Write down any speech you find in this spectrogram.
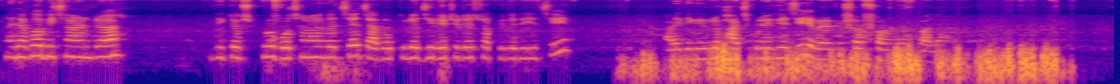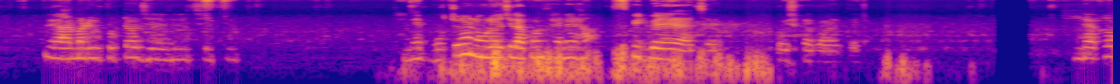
এই দেখো বিছানাটা দিকটা পুরো গোছানো হয়ে গেছে, চাদর তুলে ঝিরে ঠিরে সব পেতে দিয়েছি। আর এদিকে এগুলো ভাঁজ করে রেখেছি, এবার এগুলো সব সরানোর পালা। আলমারির উপরটাও ঝেড়ে দিয়েছি ফ্যানে প্রচণ্ড নোংরা হয়েছিল, এখন ফ্যানের স্পিড বেড়ে গেছে পরিষ্কার করাতে। দেখো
